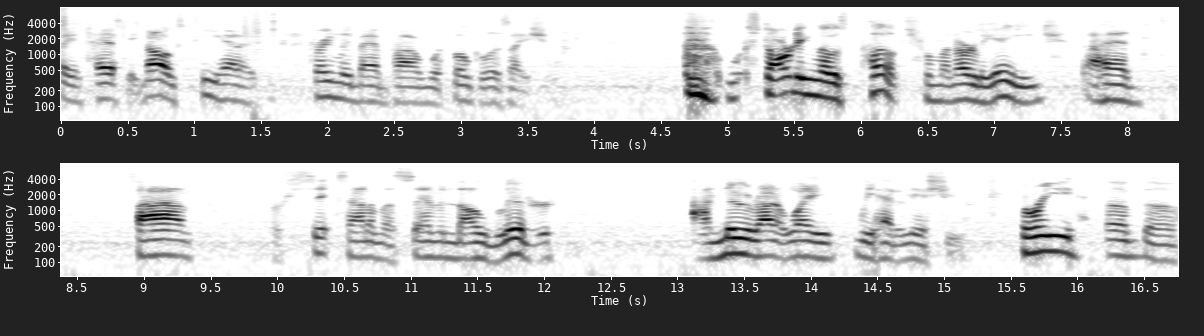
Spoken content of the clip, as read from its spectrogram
fantastic dogs. T had an extremely bad problem with vocalization. Starting those pups from an early age, I had five or six out of a seven dog litter I knew right away we had an issue. Three of the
